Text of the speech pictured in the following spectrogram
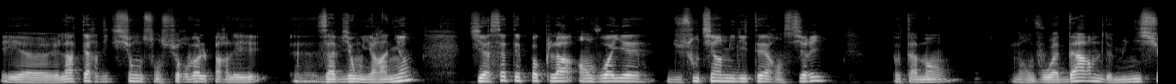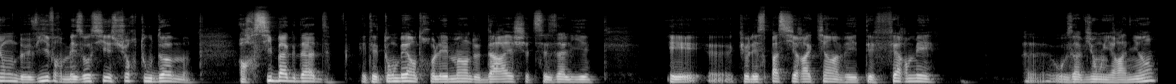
et euh, l'interdiction de son survol par les euh, avions iraniens, qui à cette époque-là envoyaient du soutien militaire en Syrie, notamment l'envoi d'armes, de munitions, de vivres, mais aussi et surtout d'hommes. Or, si Bagdad était tombé entre les mains de Daesh et de ses alliés, et euh, que l'espace irakien avait été fermé aux avions iraniens,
